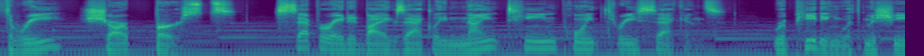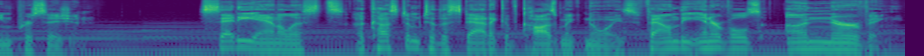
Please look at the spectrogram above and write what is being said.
three sharp bursts, separated by exactly 19.3 seconds, repeating with machine precision. SETI analysts, accustomed to the static of cosmic noise, found the intervals unnerving.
